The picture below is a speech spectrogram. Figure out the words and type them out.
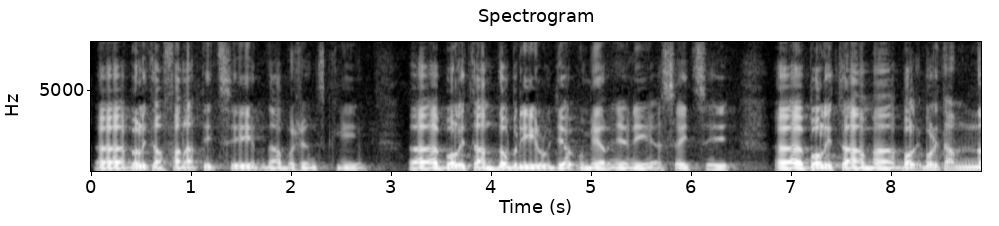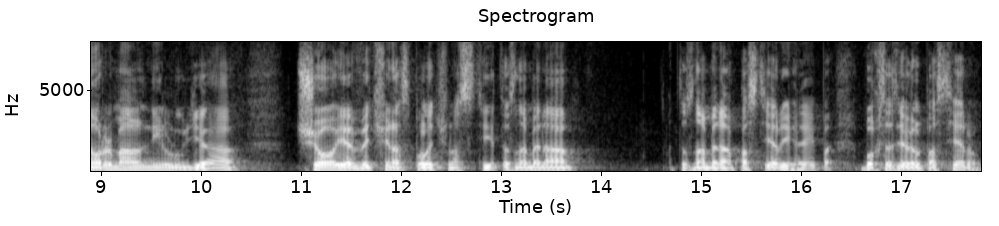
Uh, byli tam fanatici náboženský, uh, byli tam dobrý ľudia, umírnění esejci, uh, byli tam, boli tam normální ľudia, čo je většina společnosti, to znamená, to znamená pastěry, hej. Boh se zjevil pastěrom.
